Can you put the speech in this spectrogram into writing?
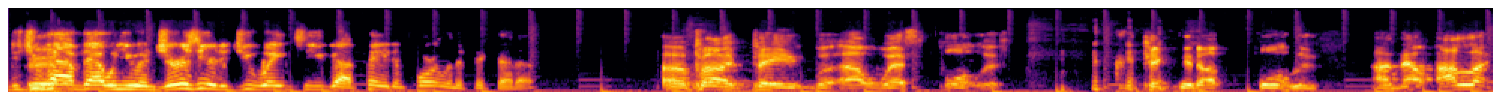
did you have that when you were in Jersey, or did you wait until you got paid in Portland to pick that up? I probably paid out west Portland. Picked it up Portland. I know I like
